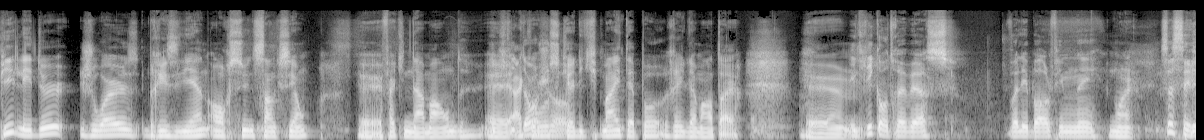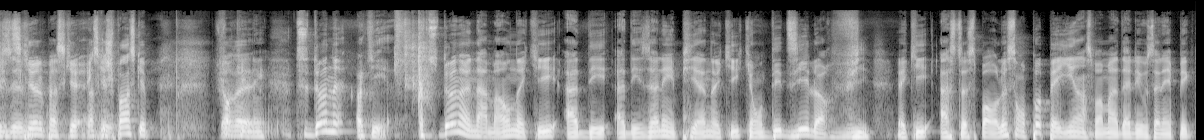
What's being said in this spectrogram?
Puis les deux joueuses brésiliennes ont reçu une sanction, euh, fait qu'une amende, euh, à donc, cause genre- que l'équipement était pas réglementaire. Euh, Écrit controverse. Volleyball féminin. ouais. Ça, c'est Brésil. ridicule parce que. Parce que je pense que. Fucking euh. Tu donnes, ok, tu donnes une amende, ok, à des, à des Olympiennes, ok, qui ont dédié leur vie, ok, à ce sport-là, Ils sont pas payés en ce moment d'aller aux Olympiques.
